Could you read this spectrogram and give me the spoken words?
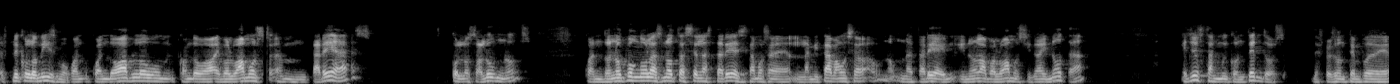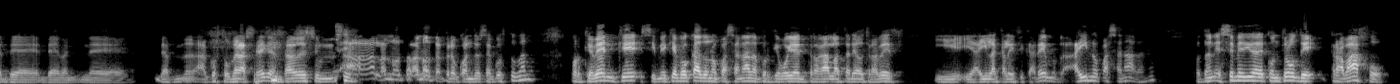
explico lo mismo. Cuando, hablo, cuando evaluamos em, tareas con los alumnos, cuando no pongo las notas en las tareas, estamos en la mitad, vamos a una, tarea y, no la evaluamos y no hay nota, ellos están muy contentos después de un tiempo de, acostumbrarse, ¿eh? que entrada es un, ah, la nota, la nota, pero cuando se acostumbran, porque ven que si me he equivocado no pasa nada porque voy a entregar la tarea otra vez y, ahí la calificaremos. Ahí no pasa nada, ¿no? Por tanto, esa medida de control de trabajo,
